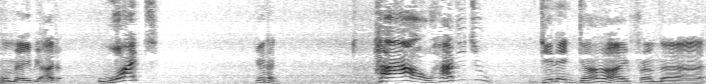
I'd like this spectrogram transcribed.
Well, maybe I what? You're gonna How? How did you didn't die from that?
